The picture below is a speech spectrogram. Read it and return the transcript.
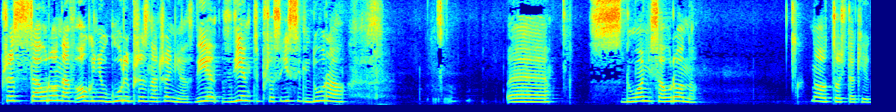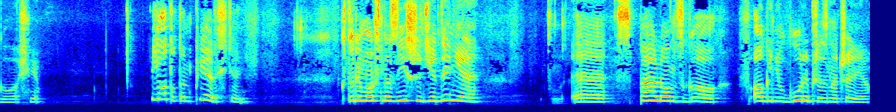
przez Saurona w ogniu góry przeznaczenia. Zdję, zdjęty przez Isildura e, z dłoni Saurona. No, coś takiego właśnie. I oto ten pierścień, który można zniszczyć jedynie e, spaląc go w ogniu góry przeznaczenia.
